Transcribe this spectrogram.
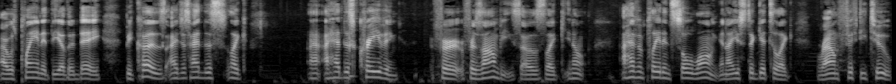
I was playing it the other day because I just had this like I, I had this craving for for zombies. I was like, you know, I haven't played in so long, and I used to get to like round fifty two,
